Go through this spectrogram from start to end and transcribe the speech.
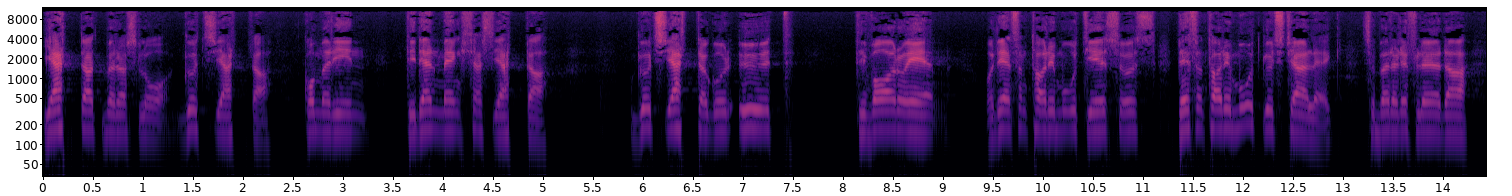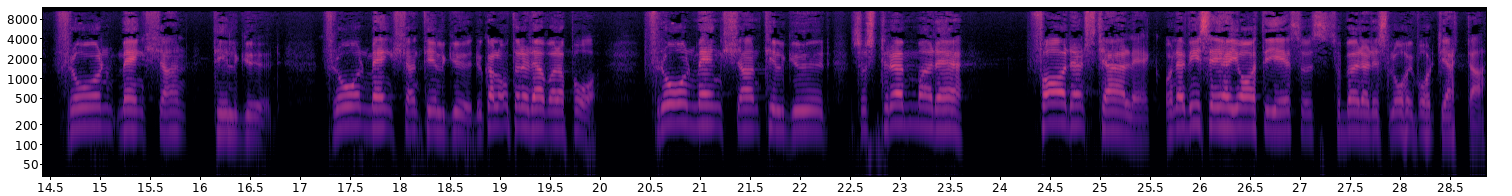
Hjärtat börjar slå, Guds hjärta kommer in till den människans hjärta. Guds hjärta går ut till var och en. Och den som tar emot Jesus, den som tar emot Guds kärlek, så börjar det flöda från människan till Gud. Från människan till Gud. Du kan låta det där vara på. Från människan till Gud så strömmar det Faderns kärlek. Och när vi säger ja till Jesus så börjar det slå i vårt hjärta.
